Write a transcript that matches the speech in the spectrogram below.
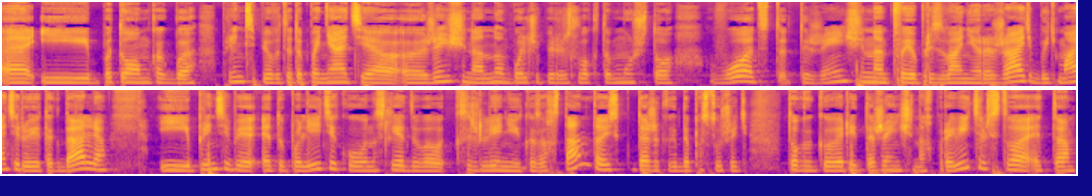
и потом, как бы, в принципе, вот это понятие женщины, оно больше переросло к тому, что вот, ты женщина, твое призвание рожать, быть матерью и так далее. И, в принципе, эту политику унаследовал, к сожалению, и Казахстан. То есть даже когда послушать то, как говорит о женщинах правительство, это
